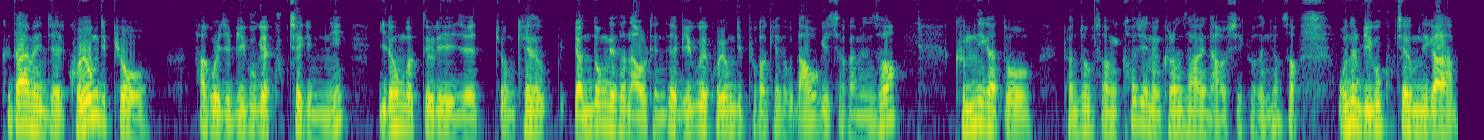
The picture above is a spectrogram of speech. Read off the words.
그 다음에 이제 고용 지표 하고 이제 미국의 국채 금리 이런 것들이 이제 좀 계속 연동돼서 나올 텐데 미국의 고용 지표가 계속 나오기 시작하면서 금리가 또 변동성이 커지는 그런 상황이 나올 수 있거든요. 그래서 오늘 미국 국채 금리가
